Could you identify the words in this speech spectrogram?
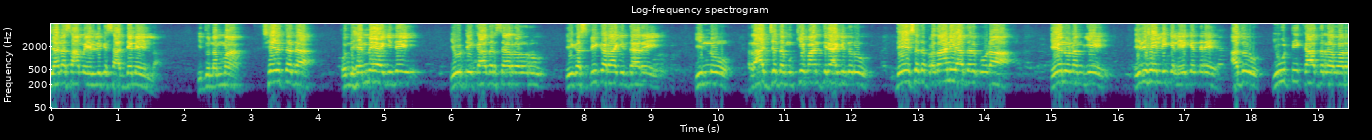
ಜನಸಾಮಾನ್ಯ ಇರಲಿಕ್ಕೆ ಸಾಧ್ಯನೇ ಇಲ್ಲ. ಇದು ನಮ್ಮ ಕ್ಷೇತ್ರದ ಒಂದು ಹೆಮ್ಮೆಯಾಗಿದೆ. ಯು ಟಿ ಖಾದರ್ ಸರ್ ಅವರು ಈಗ ಸ್ಪೀಕರ್ ಆಗಿದ್ದಾರೆ. ಇನ್ನು ರಾಜ್ಯದ ಮುಖ್ಯಮಂತ್ರಿ ಆಗಿದ್ದರು ದೇಶದ ಪ್ರಧಾನಿಯಾದರೂ ಕೂಡ ಏನು ನಮ್ಗೆ ಇದು ಹೇಳಲಿಕ್ಕೆ ಏಕೆಂದರೆ ಅದು ಯು ಟಿ ಖಾದರ್ ಅವರ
